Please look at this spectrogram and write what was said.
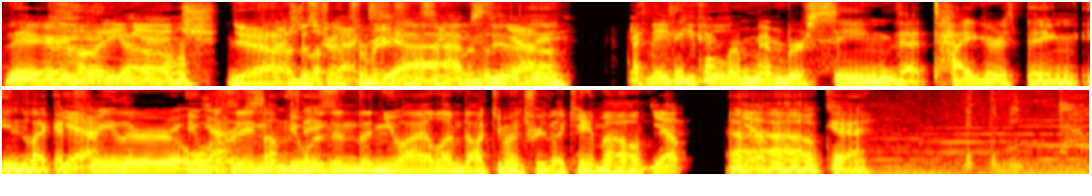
There cutting you go. edge. Yeah, special this effects. transformation Yeah, sequence. absolutely. Yeah. I It made think people- I remember seeing that tiger thing in like a Yeah. trailer or It was in something. it was in the new ILM documentary that came out. Yep. Yep. Ah, okay. Let them in now.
